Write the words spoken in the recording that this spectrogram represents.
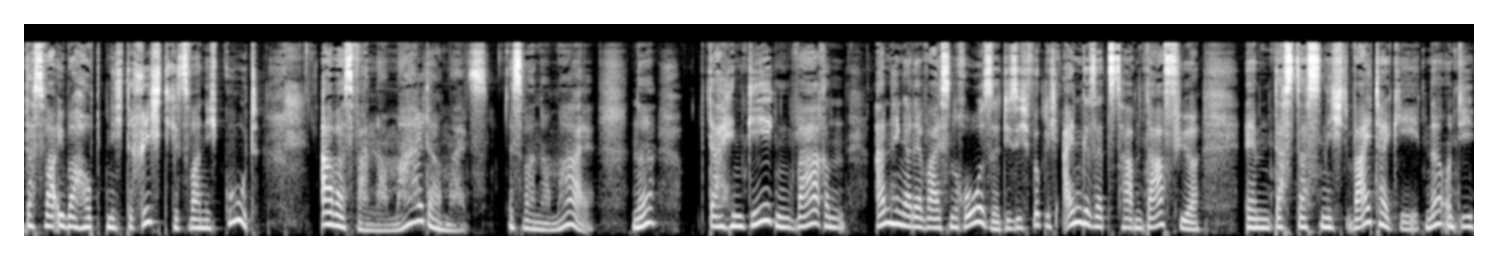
das war überhaupt nicht richtig, es war nicht gut. Aber es war normal damals. Es war normal. Ne? Dahingegen waren Anhänger der Weißen Rose, die sich wirklich eingesetzt haben dafür, ähm, dass das nicht weitergeht, ne? und die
